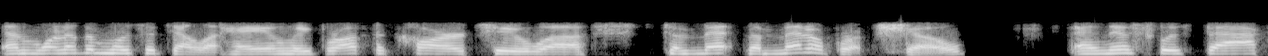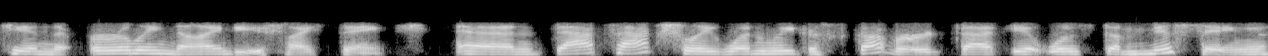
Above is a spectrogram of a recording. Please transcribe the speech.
And one of them was a Delahaye, and we brought the car to uh, to Met- the Meadowbrook show. And this was back in the early 90s, I think. And that's actually when we discovered that it was the missing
